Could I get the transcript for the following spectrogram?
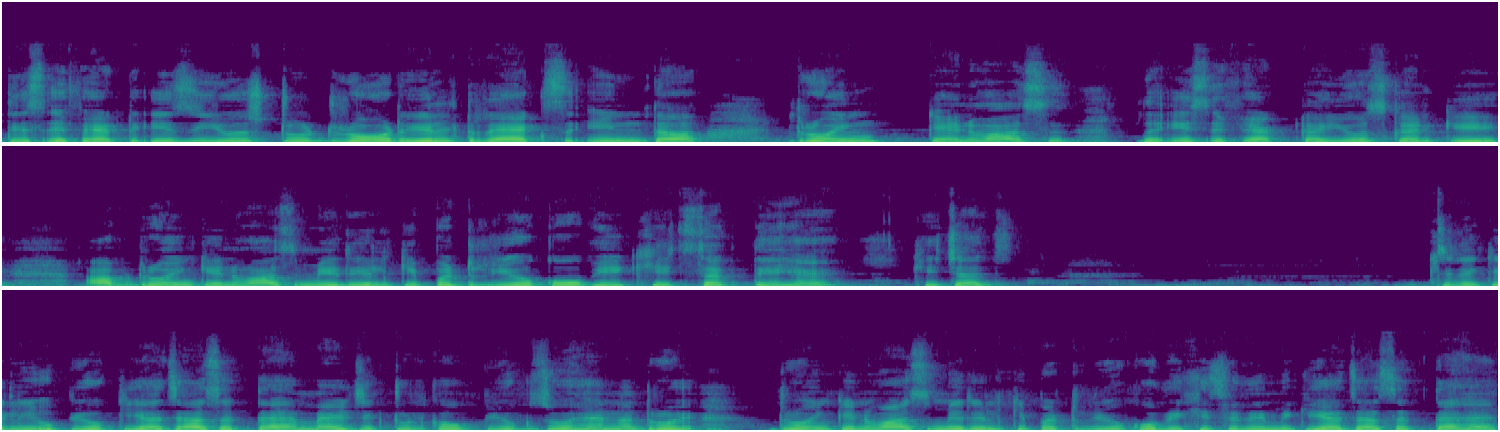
This effect is use to draw rail tracks in the drawing canvas तो इस इफ़ेक्ट का यूज़ करके आप ड्राइंग कैनवास में रेल की पटरियों को भी खींच सकते हैं। खींचा खींचने के लिए उपयोग किया जा सकता है। मैजिक टूल का उपयोग जो है ना ड्रॉ ड्राइंग कैनवास में रेल की पटरियों को भी खींचने में किया जा सकता है।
